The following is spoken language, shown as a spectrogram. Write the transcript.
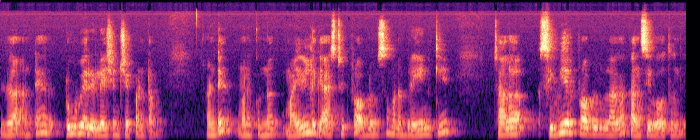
ఇలా అంటే టూ వే రిలేషన్షిప్ అంటాం. అంటే మనకున్న మైల్డ్ గ్యాస్ట్రిక్ ప్రాబ్లమ్స్ మన బ్రెయిన్కి చాలా సివియర్ ప్రాబ్లం లాగా కన్సీవ్ అవుతుంది.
